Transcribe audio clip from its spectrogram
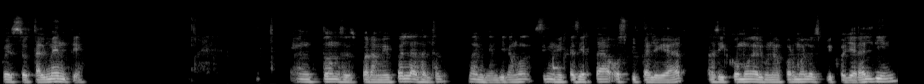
pues totalmente. Entonces, para mí pues la salsa también, digamos, significa cierta hospitalidad, así como de alguna forma lo explicó Geraldine,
